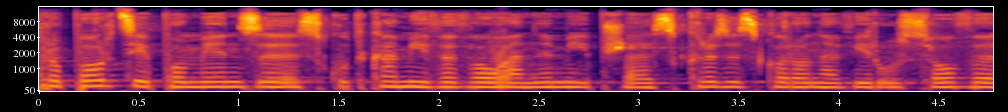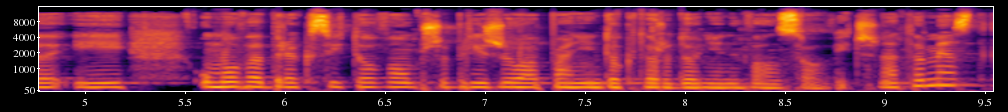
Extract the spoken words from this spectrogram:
proporcje pomiędzy skutkami wywołanymi przez kryzys koronawirusowy i umowę brexitową przybliżyła pani dr Donin-Wąsowicz. Natomiast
